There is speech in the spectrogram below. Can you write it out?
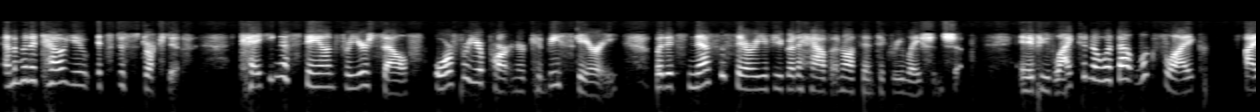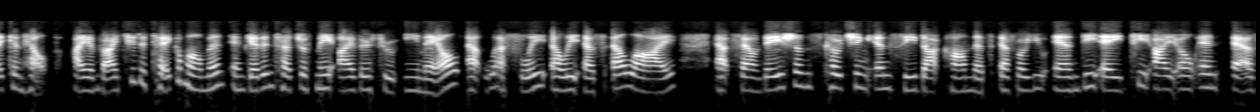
And I'm going to tell you it's destructive. Taking a stand for yourself or for your partner can be scary, but it's necessary if you're going to have an authentic relationship. And if you'd like to know what that looks like, I can help. I invite you to take a moment and get in touch with me either through email at Lesli, L-E-S-L-I, at foundationscoachingnc.com. That's F-O-U-N-D-A-T-I-O-N-S,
